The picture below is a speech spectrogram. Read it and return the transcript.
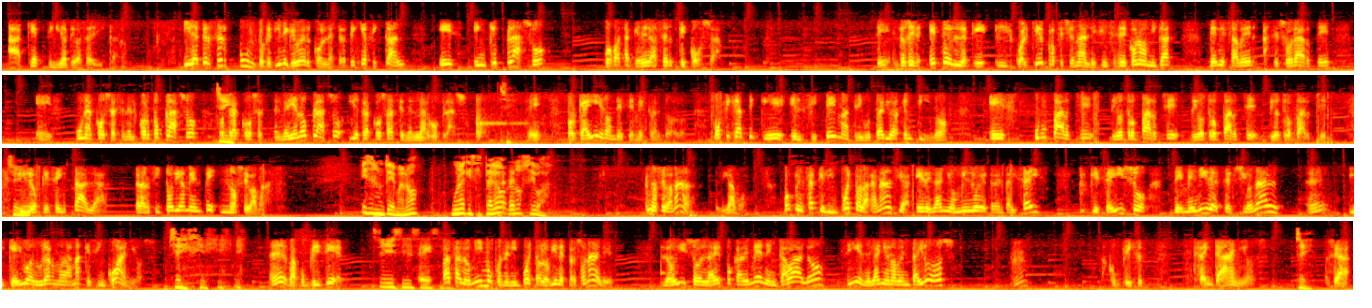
a qué actividad te vas a dedicar. Y la tercer punto que tiene que ver con la estrategia fiscal es en qué plazo vos vas a querer hacer qué cosa. ¿Sí? Entonces, esto es lo que cualquier profesional de ciencias económicas debe saber asesorarte. Es una cosa es en el corto plazo, Sí. otra cosa es en el mediano plazo y otra cosa es en el largo plazo. Sí. ¿sí? porque ahí es donde se mezclan todo. Vos fíjate que el sistema tributario argentino es un parche de otro parche, de otro parche, de otro parche. Sí. Y lo que se instala transitoriamente no se va más. Ese es un tema, ¿no? Una vez que se instaló, no se va. No se va más, digamos. Vos pensás que el impuesto a las ganancias es del año 1936 y que se hizo de medida excepcional ¿eh? y que iba a durar nada más que cinco años. Sí. ¿eh? Va a cumplir 100. Sí, sí, sí. Eh, sí. Pasa lo mismo con el impuesto a los bienes personales. Lo hizo en la época de Menem Caballo, ¿sí? en el año 92. ¿Mm? Va a cumplir 30 años. Sí. O sea,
